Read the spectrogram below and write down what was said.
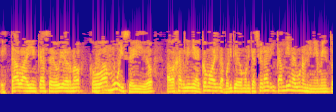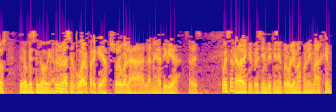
estaba ahí en casa de gobierno, como va muy seguido a bajar línea de cómo es la política comunicacional y también algunos lineamientos de lo que es el gobierno. que lo hacen jugar para que absorba la, la negatividad, ¿sabes? ¿Puede ser? Cada vez que el presidente tiene problemas con la imagen,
